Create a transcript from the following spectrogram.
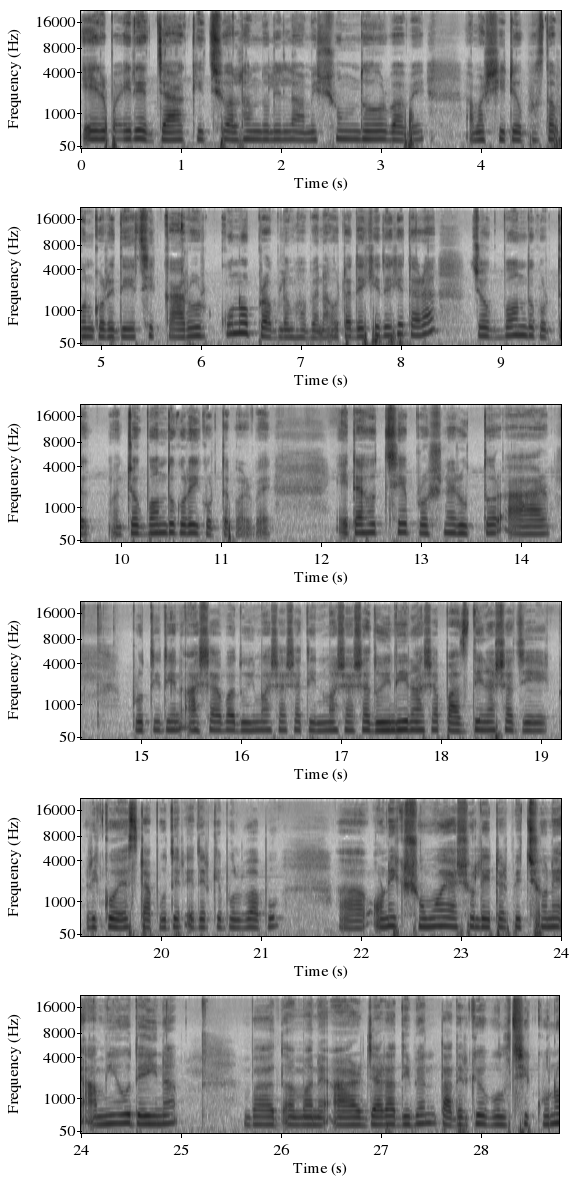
এর বাইরে যা কিছু, আলহামদুলিল্লাহ, আমি সুন্দরভাবে আমার শিটে উপস্থাপন করে দিয়েছি। কারোর কোনো প্রবলেম হবে না। ওটা দেখে দেখে তারা চোখ বন্ধ করতে, চোখ বন্ধ করেই করতে পারবে। এটা হচ্ছে প্রশ্নের উত্তর। আর প্রতিদিন আসা বা দুই মাস আসা, তিন মাস আসা, দুই দিন আসা, পাঁচ দিন আসা যে রিকোয়েস্ট আপুদের, এদেরকে বলব আপু অনেক সময় আসলে এটার পিছনে আমিও দেই না। বা মানে আর যারা দিবেন তাদেরকেও বলছি, কোনো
